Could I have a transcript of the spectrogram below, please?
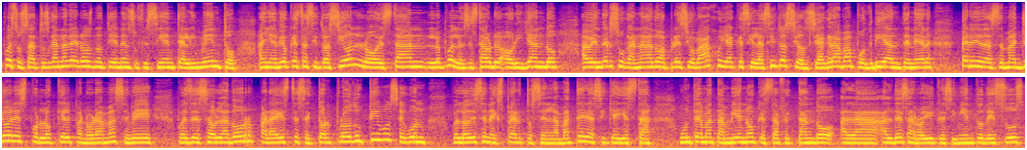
pues sus atos ganaderos no tienen suficiente alimento. Añadió que esta situación lo están, pues les está orillando a vender su ganado a precio bajo, ya que si la situación se agrava podrían tener pérdidas mayores, por lo que el panorama se ve pues desolador para este sector productivo, según pues lo dicen expertos en la materia, así que ahí está un tema también ¿no? que está afectando a la, al desarrollo y crecimiento de sus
